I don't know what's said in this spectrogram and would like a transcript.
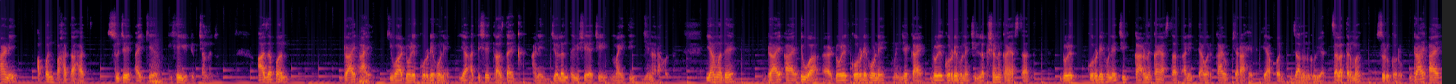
आणि आपण पाहत आहात सुजय आय केअर हे यूट्यूब चॅनल आज आपण ड्राय आय किंवा डोळे कोरडे होणे या अतिशय त्रासदायक आणि ज्वलंत विषयाची माहिती घेणार आहोत. यामध्ये ड्राय आय किंवा डोळे कोरडे होणे म्हणजे काय? डोळे कोरडे होण्याची लक्षणं काय असतात? डोळे कोरडे होण्याची कारणं काय असतात आणि त्यावर काय उपचार आहेत हे आपण जाणून घेऊयात. चला तर मग सुरू करू. ड्राय आय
